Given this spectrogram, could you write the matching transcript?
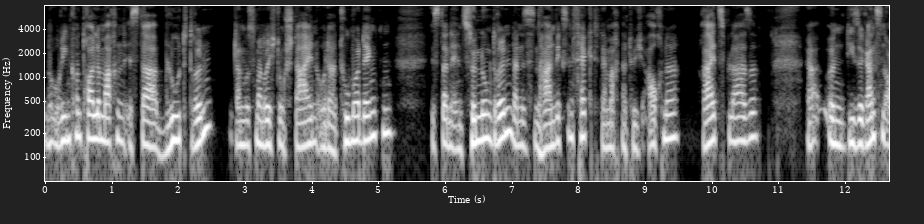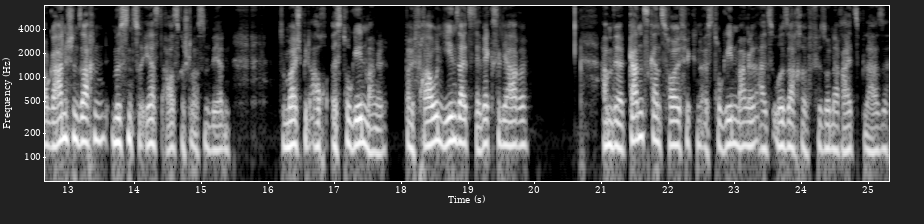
eine Urinkontrolle machen, ist da Blut drin? Dann muss man Richtung Stein oder Tumor denken. Ist da eine Entzündung drin, dann ist es ein Harnwegsinfekt, der macht natürlich auch eine Reizblase. Ja, und diese ganzen organischen Sachen müssen zuerst ausgeschlossen werden. Zum Beispiel auch Östrogenmangel. Bei Frauen jenseits der Wechseljahre haben wir ganz, ganz häufig einen Östrogenmangel als Ursache für so eine Reizblase,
